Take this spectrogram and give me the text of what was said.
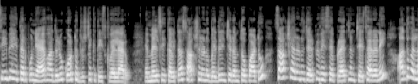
సిబిఐ తరపు న్యాయవాదులు కోర్టు దృష్టికి తీసుకువెళ్ళారు. ఎమ్మెల్సీ కవిత సాక్షులను బెదిరించడంతో పాటు సాక్ష్యాలను జరిపివేసే ప్రయత్నం చేశారని అందువల్ల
